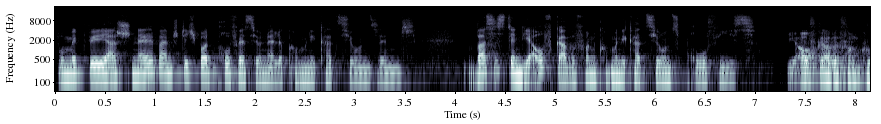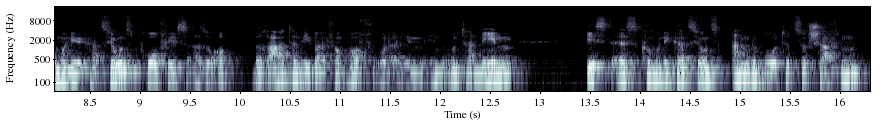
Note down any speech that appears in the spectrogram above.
womit wir ja schnell beim Stichwort professionelle Kommunikation sind. Was ist denn die Aufgabe von Kommunikationsprofis? Die Aufgabe von Kommunikationsprofis, also ob Berater wie bei vom Hoff oder eben in Unternehmen, ist es, Kommunikationsangebote zu schaffen,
